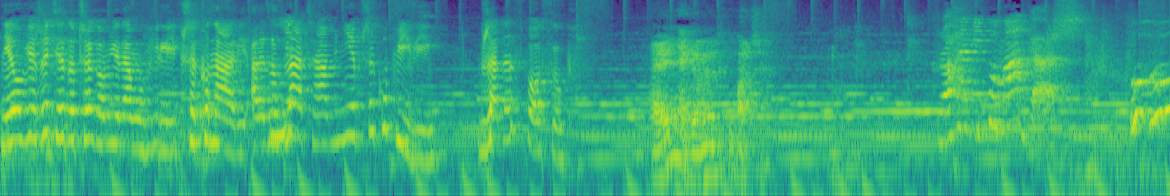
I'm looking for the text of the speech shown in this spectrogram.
Nie uwierzycie, do czego mnie namówili, przekonali, ale zaznaczam, nie przekupili. W żaden sposób. A ja nie gram, ja tylko patrzę. Trochę mi pomagasz. Uhu.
